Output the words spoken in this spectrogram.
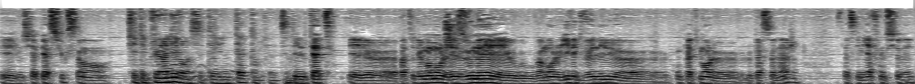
Et je me suis aperçu que c'est en, C'était plus un livre, c'était une tête en fait. c'était une tête. Et le- à partir du moment où j'ai zoomé et où vraiment le livre est devenu euh, complètement le, le personnage, ça s'est mis à fonctionner.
